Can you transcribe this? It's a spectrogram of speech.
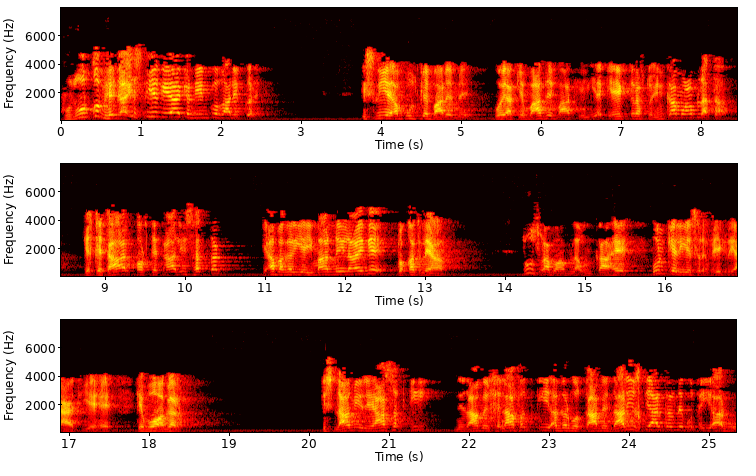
حضور کو بھیجا اس لیے گیا ہے کہ دین کو غالب کرے۔ اس لیے اب اس کے بارے میں گویا کہ واضح بات یہی ہے کہ ایک طرف تو ان کا معاملہ تھا کہ قتال اور قتال اس حد تک کہ اب اگر یہ ایمان نہیں لائیں گے تو قتل عام۔ دوسرا معاملہ ان کا ہے، ان کے لیے صرف ایک رعایت یہ ہے کہ وہ اگر اسلامی ریاست کی، نظام خلافت کی اگر وہ تابے داری اختیار کرنے کو تیار ہو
